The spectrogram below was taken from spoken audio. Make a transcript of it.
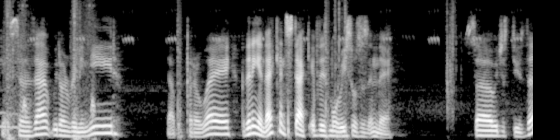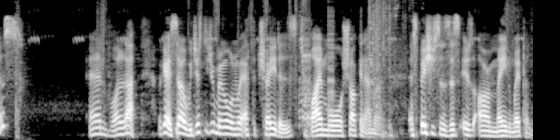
Okay, so that we don't really need. That we put away. But then again, that can stack if there's more resources in there. So we just do this. And voila. Okay, so we just need to remember when we're at the traders to buy more shotgun ammo. Especially since this is our main weapon.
